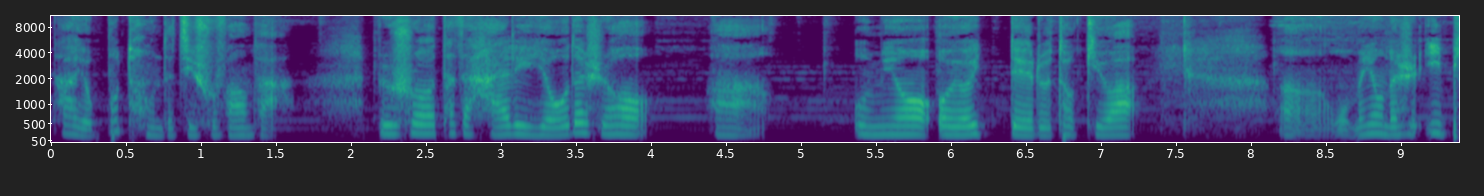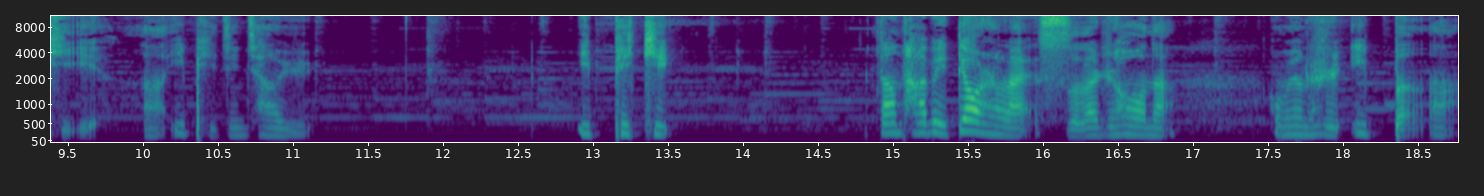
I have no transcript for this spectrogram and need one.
它有不同的计数方法。比如说，它在海里游的时候啊，我们用“泳いでるときは”，嗯，我们用的是一匹啊，一匹金枪鱼，一匹 k。当它被钓上来死了之后呢， 我们用的是一本啊，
